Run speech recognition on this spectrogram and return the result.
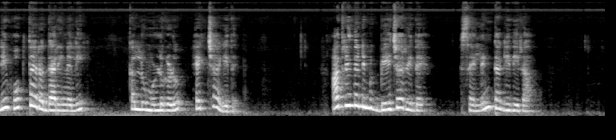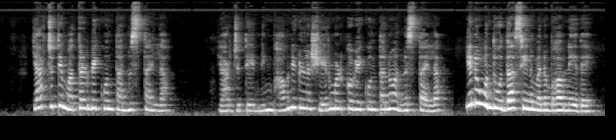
ನೀವು ಹೋಗ್ತಾ ಇರೋ ದಾರಿನಲ್ಲಿ ಕಲ್ಲು ಮುಳ್ಳುಗಳು ಹೆಚ್ಚಾಗಿದೆ. ಆದ್ರಿಂದ ನಿಮಗೆ ಬೇಜಾರಿದೆ. ಸೈಲೆಂಟ್ ಆಗಿದ್ದೀರಾ? ಯಾರ ಜೊತೆ ಮಾತಾಡಬೇಕು ಅಂತ ಅನ್ನಿಸ್ತಾ ಇಲ್ಲ? ಯಾರ ಜೊತೆ ನಿಮ್ಮ ಭಾವನೆಗಳನ್ನ ಶೇರ್ ಮಾಡ್ಕೋಬೇಕು ಅಂತಾನೂ ಅನ್ನಿಸ್ತಾ ಇಲ್ಲ? ಏನೋ ಒಂದು ಉದಾಸೀನ ಮನೋಭಾವನೆ ಇದೆ.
